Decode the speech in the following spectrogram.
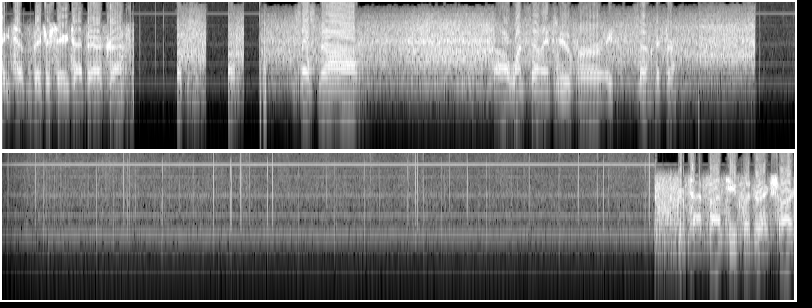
87 Victor, say your type aircraft. Oops. Oh. Cessna uh, 172 for 87 Victor. Riptide 52, put direct shark.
